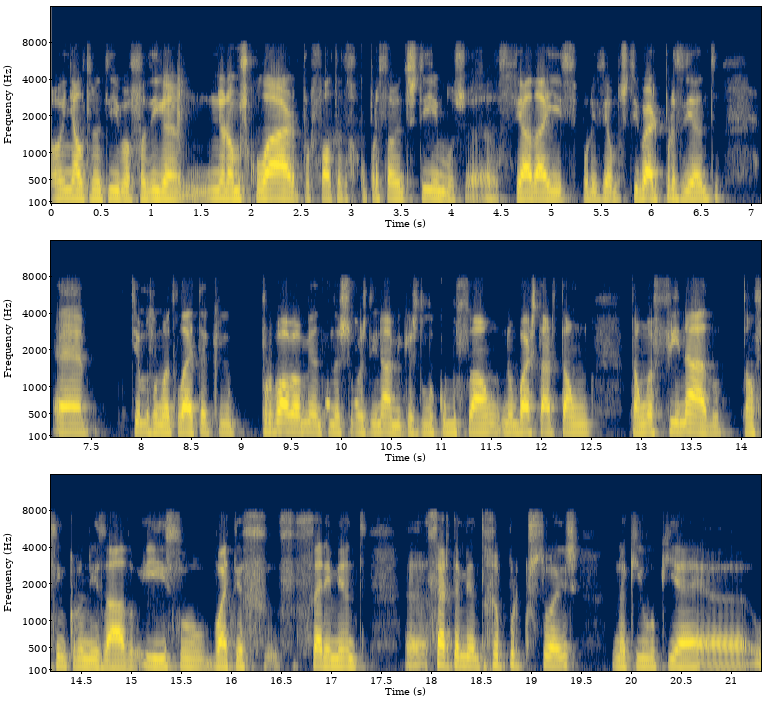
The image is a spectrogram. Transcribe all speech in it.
ou em alternativa fadiga neuromuscular por falta de recuperação entre estímulos associada a isso, por exemplo, estiver presente, eh, temos um atleta que provavelmente nas suas dinâmicas de locomoção não vai estar tão, tão afinado, tão sincronizado e isso vai ter seriamente, uh, certamente repercussões naquilo que é o,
